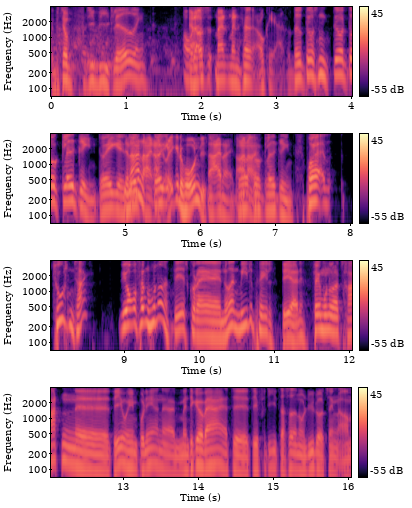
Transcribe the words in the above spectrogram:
Det er fordi, vi er glade, ikke? Og Eller altså, man, man så, okay, altså, det, det var sådan, det var, det var glædegrin. Det var ikke, Ja, nej, nej, nej, det var ikke et hånligt. Nej, nej, det, Nej, var, nej. det var glædegrin. Prøv at, tusind tak. Vi er over 500. Det er sgu da noget af en milepæl. Det er det. 513, øh, det er jo imponerende, men det kan jo være, at øh, det er fordi, der sad nogle lyttere og tænkte, at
